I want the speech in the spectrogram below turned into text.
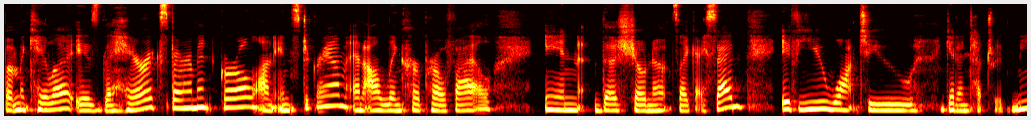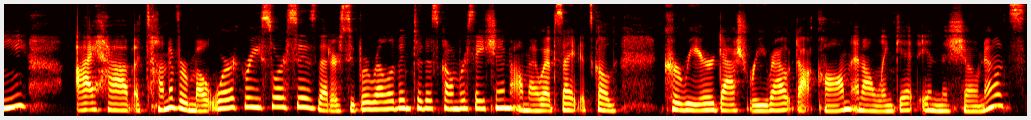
But Mikala is the hair experiment girl on Instagram, and I'll link her profile in the show notes, like I said. If you want to get in touch with me, I have a ton of remote work resources that are super relevant to this conversation on my website. It's called career reroute.com, and I'll link it in the show notes.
